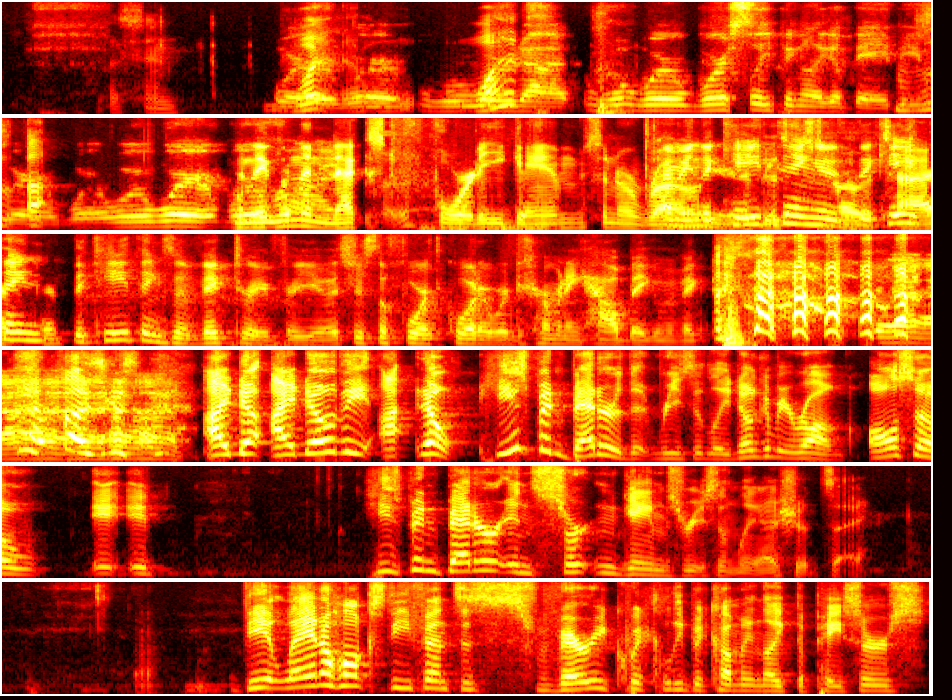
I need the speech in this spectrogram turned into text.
Listen, We're, What- We're, we're, what? we're not. We're, we're we're sleeping like a baby. We're we're we're we're. when they we're win the next 40 games in a row, I mean, the you're key thing is so the key sad. thing. The key thing's a victory for you. It's just the fourth quarter. We're determining how big of a victory. I, was gonna- I know, I know the I, no. He's been better than recently. Don't get me wrong. Also, it, it he's been better in certain games recently. I should say. The Atlanta Hawks defense is very quickly becoming like the Pacers,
